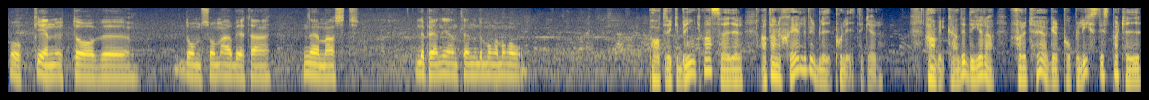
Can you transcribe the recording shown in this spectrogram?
och en av eh, de som arbetar närmast Le Pen egentligen under många, många år. Patrik Brinkman säger att han själv vill bli politiker. Han vill kandidera för ett högerpopulistiskt parti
